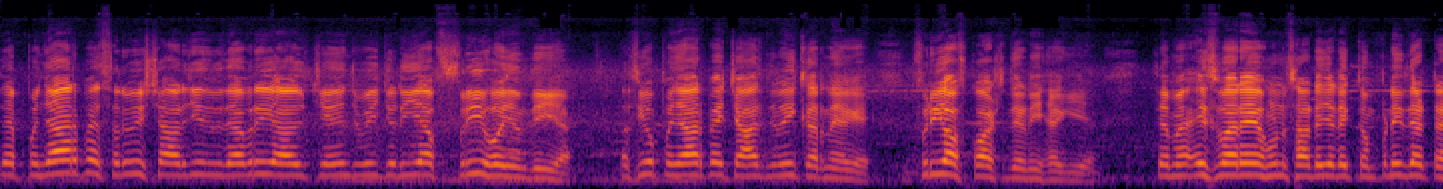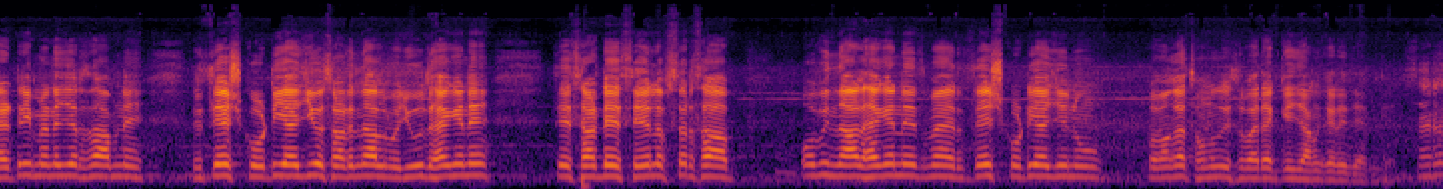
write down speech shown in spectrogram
ਤੇ 50 ਰੁਪਏ service charges with every oil change ਵੀ ਜਿਹੜੀ ਆ ਫ੍ਰੀ ਹੋ ਜਾਂਦੀ ਹੈ। ਅਸੀਂ ਉਹ 50 ਰੁਪਏ ਚਾਰਜ ਨਹੀਂ ਕਰਨੇ ਹੈਗੇ ਫ੍ਰੀ ਆਫ ਕਾਸਟ ਦੇਣੀ ਹੈਗੀ ਹੈ। ਤੇ ਮੈਂ ਇਸ ਬਾਰੇ ਹੁਣ ਸਾਡੇ ਜਿਹੜੇ ਕੰਪਨੀ ਦੇ ਟੈਰੀਟਰੀ ਮੈਨੇਜਰ ਸਾਹਿਬ ਨੇ, ਰਿਤੇਸ਼ ਕੋਟੀਆ ਜੀ, ਉਹ ਸਾਡੇ ਨਾਲ ਮੌਜੂਦ ਹੈਗੇ ਨੇ ਤੇ ਸਾਡੇ ਸੇਲ ਅਫਸਰ ਸਾਹਿਬ, ਉਹ ਵੀ ਨਾਲ ਹੈਗੇ ਨੇ ਤੇ ਮੈਂ ਰਿਤੇਸ਼ ਕੋਟੀਆ ਜੀ ਨੂੰ ਪਵਾਂਗਾ ਤੁਹਾਨੂੰ ਇਸ ਬਾਰੇ ਅੱਗੇ ਜਾਣਕਾਰੀ ਦੇਣਗੇ। ਸਰ,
